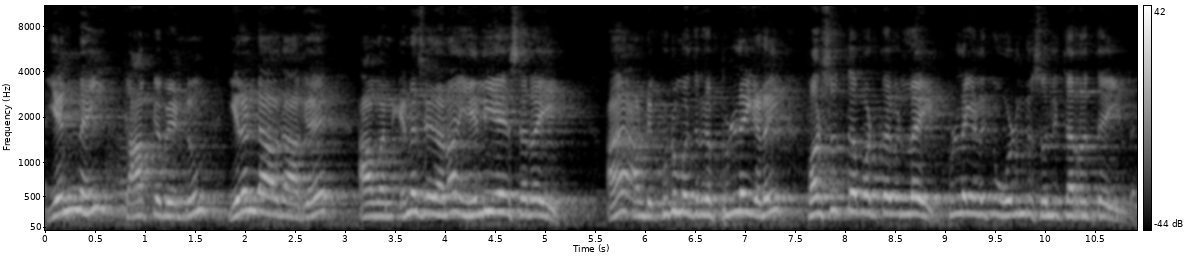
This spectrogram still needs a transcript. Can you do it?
என்னை காக்க வேண்டும். இரண்டாவதாக அவன் என்ன செய்தானா? எலியேசரை ஆ, அவனுடைய குடும்பத்திற்கு பிள்ளைகளை பரிசுத்தப்படுத்தவில்லை. பிள்ளைகளுக்கு ஒழுங்கு சொல்லி தர்றதே இல்லை.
